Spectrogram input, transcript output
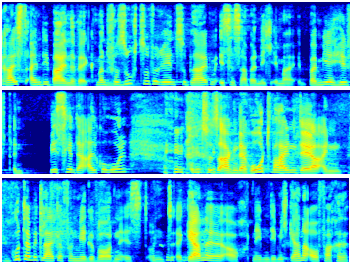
reißt einem die Beine weg. Man mhm. versucht souverän zu bleiben, ist es aber nicht immer. Bei mir hilft ein bisschen der Alkohol, um zu sagen, der Rotwein, der ein guter Begleiter von mir geworden ist und äh, gerne auch, neben dem ich gerne aufwache.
